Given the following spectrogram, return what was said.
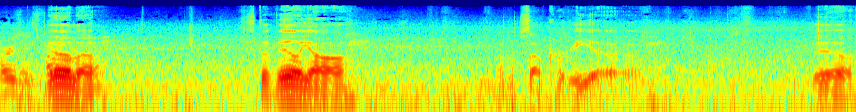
Persian. Villa. It's the Ville, y'all. Uh, South Korea. Bill.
